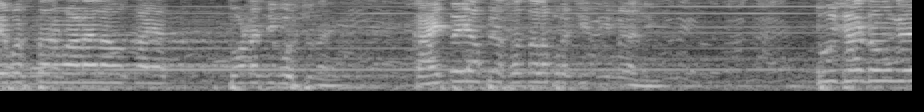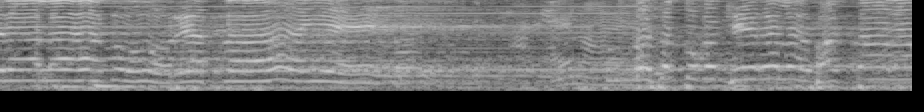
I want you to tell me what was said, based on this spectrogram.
देवस्थान वाढायला हो काय? तोंडाची गोष्ट नाही. काहीतरी आपल्या स्वतःला प्रचिती मिळाली. तुझ्या डोंगराला दोऱ्याचा येणा तसं तुग घेरल भक्ताला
